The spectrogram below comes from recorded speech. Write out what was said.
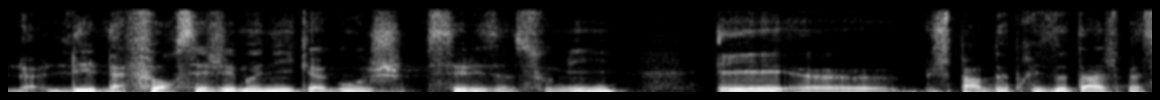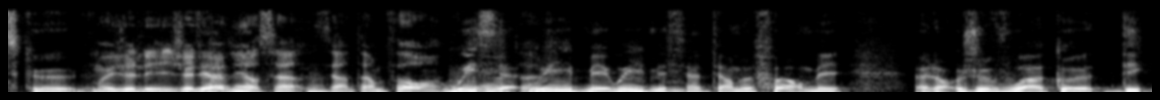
la, force hégémonique à gauche, c'est les insoumis. Et euh, je parle de prise d'otage parce que Oui, j'allais j'allais revenir, c'est un, c'est un terme fort. hein, oui, c'est- otage. oui, mais oui, mais c'est un terme fort. Mais alors, je vois que des,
